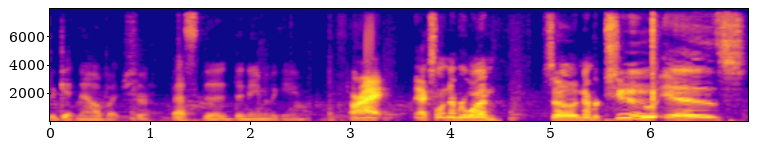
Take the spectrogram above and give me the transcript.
to get now, but Sure. that's the the name of the game. All right. Excellent. Number one. So number two is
